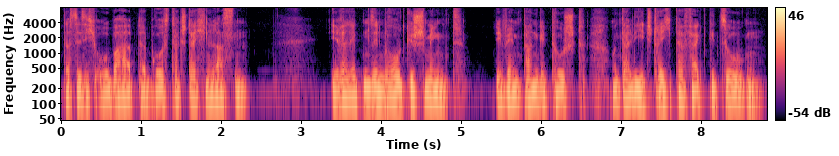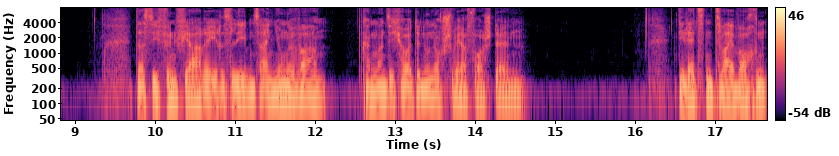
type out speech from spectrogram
das sie sich oberhalb der Brust hat stechen lassen. Ihre Lippen sind rot geschminkt, die Wimpern getuscht und der Lidstrich perfekt gezogen. Dass sie fünf Jahre ihres Lebens ein Junge war, kann man sich heute nur noch schwer vorstellen. Die letzten zwei Wochen,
